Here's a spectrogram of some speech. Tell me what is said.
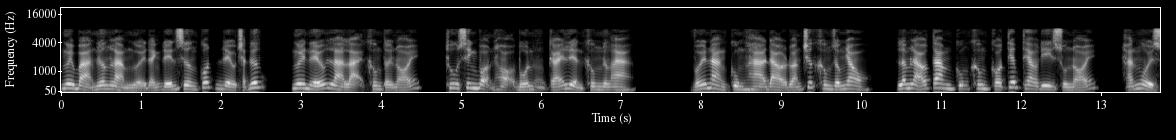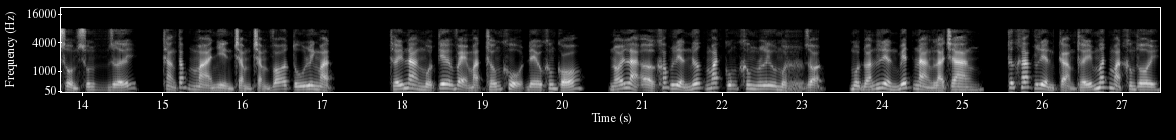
ngươi bà nương làm người đánh đến xương cốt đều chặt đứt, ngươi nếu là lại không tới nói, thu sinh bọn họ bốn cái liền không nương a. Với nàng cùng Hà Đào đoán trước không giống nhau, Lâm Lão Tam cũng không có tiếp theo đi xuống nói, hắn ngồi xổm xuống dưới, thẳng tắp mà nhìn chằm chằm võ tú linh mặt. Thấy nàng một tia vẻ mặt thống khổ đều không có, nói là ở khóc liền nước mắt cũng không lưu một dọn, một đoán liền biết nàng là Trang, tức khắc liền cảm thấy mất mặt không thôi,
